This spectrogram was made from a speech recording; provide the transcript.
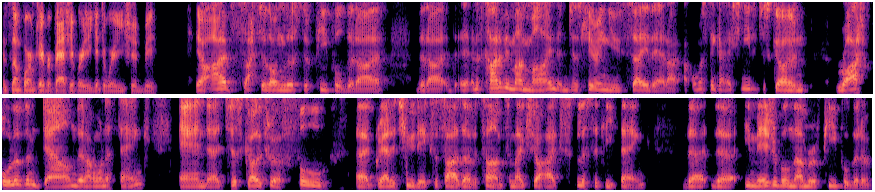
in some form, shape, or fashion for you to get to where you should be yeah, I have such a long list of people that I that I and it's kind of in my mind and just hearing you say that I, I almost think I actually need to just go and write all of them down that I want to thank and uh, just go through a full uh, gratitude exercise over time to make sure I explicitly thank the the immeasurable number of people that have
